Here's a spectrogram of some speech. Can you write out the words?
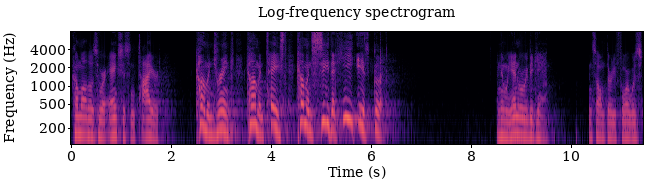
Come, all those who are anxious and tired. Come and drink. Come and taste. Come and see that He is good. And then we end where we began in Psalm 34 was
